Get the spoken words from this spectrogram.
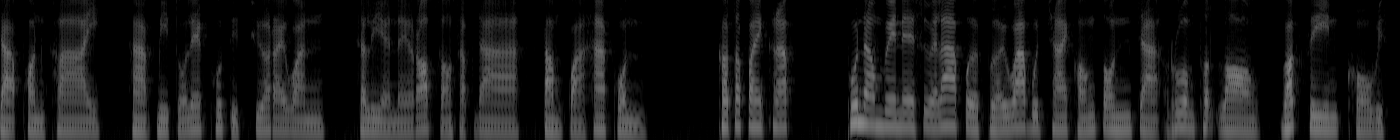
จะผ่อนคลาย หากมีตัวเลขผู้ติดเชื้อรายวัน เฉลี่ยในรอบ 2 สัปดาห์ ต่ำกว่า 5 คน ข้าต่อไปครับ ผู้นำเวเนซุเอลาเปิดเผยว่าบุตรชายของตนจะร่วมทดลองวัคซีนโควิด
